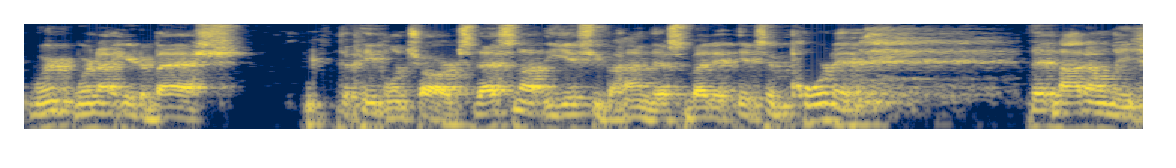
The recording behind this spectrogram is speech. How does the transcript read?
we're we're not here to bash the people in charge. That's not the issue behind this, but it, it's important that not only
